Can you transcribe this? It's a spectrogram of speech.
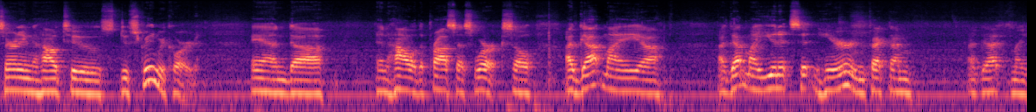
concerning how to do screen record and uh, and how the process works. So I've got my uh, I've got my unit sitting here. In fact, I'm I've got my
